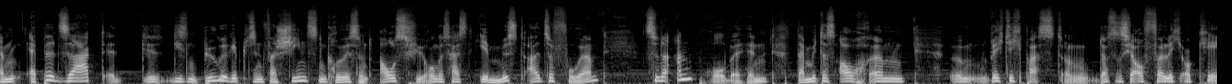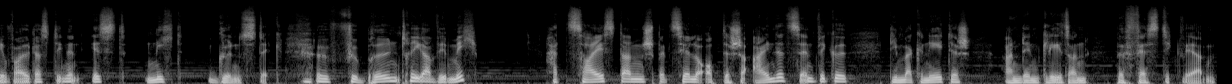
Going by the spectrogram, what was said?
Ähm, Apple sagt, äh, diesen Bügel gibt es in verschiedensten Größen und Ausführungen. Das heißt, ihr müsst also vorher zu einer Anprobe hin, damit das auch ähm, ähm, richtig passt. Und das ist ja auch völlig okay, weil das Ding ist nicht günstig. Äh, für Brillenträger wie mich hat Zeiss dann spezielle optische Einsätze entwickelt, die magnetisch an den Gläsern befestigt werden.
